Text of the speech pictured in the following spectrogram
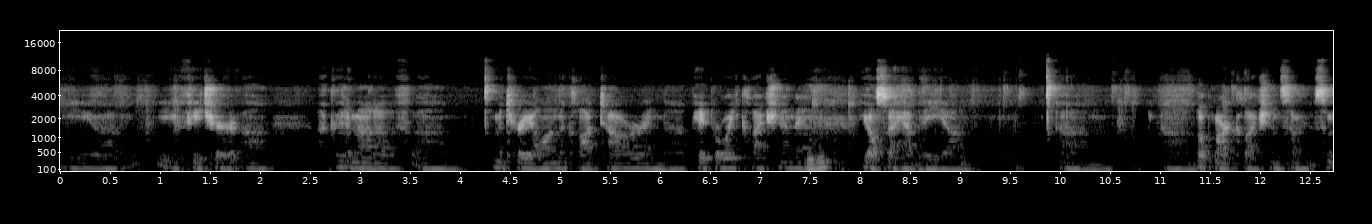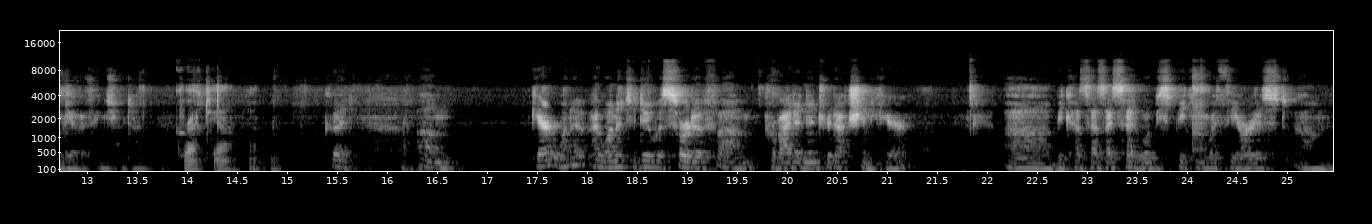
you uh, you feature uh, a good amount of um, material on the clock tower and the paperweight collection, and Mhm. you also have the um, um, uh, bookmark collection, some some of the other things you've done. Correct. Yeah. yeah. Good. Garrett, what I wanted to do was sort of um, provide an introduction here, uh, because as I said, we'll be speaking with the artist um,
